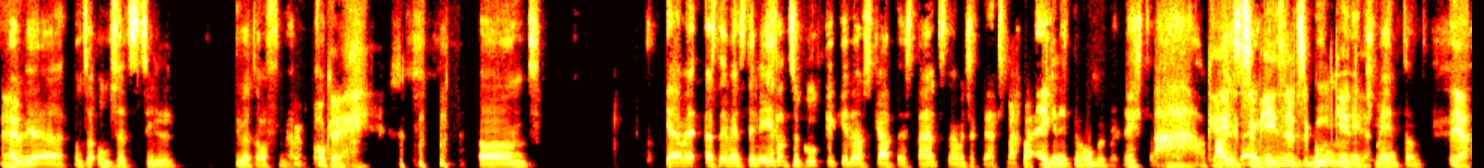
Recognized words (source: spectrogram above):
ja. weil wir unser Umsatzziel übertroffen haben. Okay. Und ja, also wenn es dem Esel zu gut geht, geht er aufs Glatteis tanzen. Dann haben wir gesagt, na, jetzt machen wir eigene Büromöbel, nicht? Und ah, okay. Alles wenn es dem Esel zu gut geht. Management ja. und ja,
